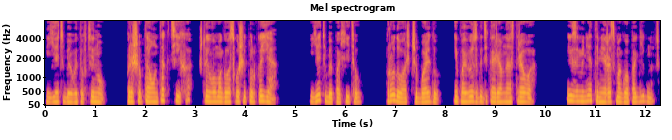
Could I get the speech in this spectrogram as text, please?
«Я тебя в это втянул», – прошептал он так тихо, что его могла слышать только я. «Я тебя похитил, продал Арчибальду и повез к дикарям на острова. Из-за меня ты не раз могла погибнуть.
